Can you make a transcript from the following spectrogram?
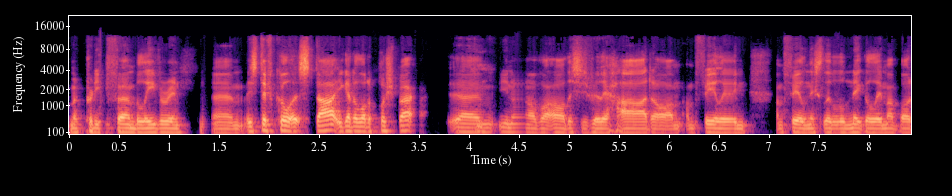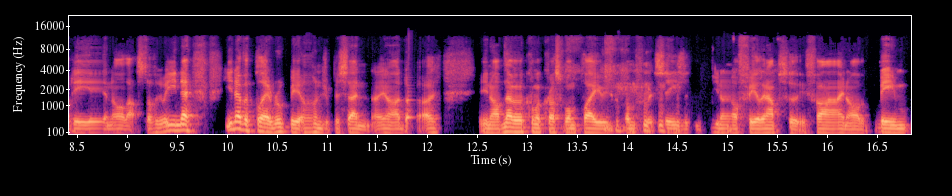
I'm a pretty firm believer in. Um, it's difficult at start; you get a lot of pushback. Um, you know, like, oh, this is really hard, or I'm, I'm, feeling, I'm feeling this little niggle in my body, and all that stuff. But you never, you never play rugby at 100. percent You know, I, I, you know, I've never come across one player who's gone through a season, you know, feeling absolutely fine or being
